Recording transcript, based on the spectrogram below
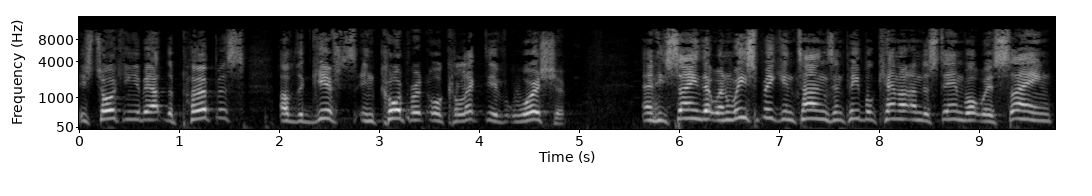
He's talking about the purpose of the gifts in corporate or collective worship. And he's saying that when we speak in tongues and people cannot understand what we're saying,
